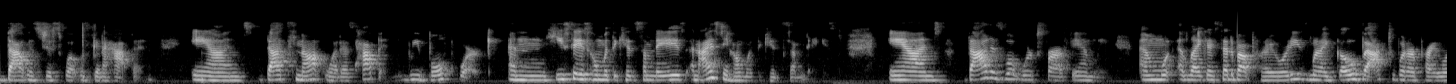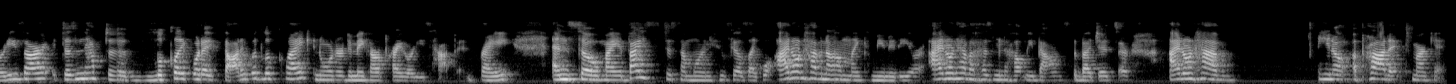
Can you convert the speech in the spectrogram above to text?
that was just what was going to happen. And that's not what has happened. We both work, and he stays home with the kids some days, and I stay home with the kids some days. And that is what works for our family. And w- like I said about priorities, when I go back to what our priorities are, it doesn't have to look like what I thought it would look like in order to make our priorities happen, right? And so, my advice to someone who feels like, well, I don't have an online community, or I don't have a husband to help me balance the budgets, or I don't have, you know, a product market.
